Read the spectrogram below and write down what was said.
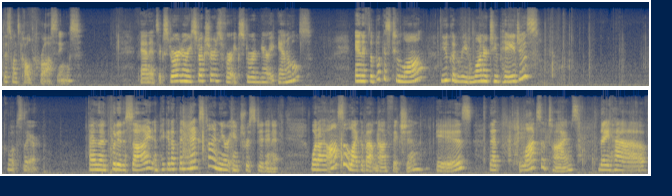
This one's called Crossings. And it's extraordinary structures for extraordinary animals. And if the book is too long, you could read one or two pages. Whoops, there. And then put it aside and pick it up the next time you're interested in it. What I also like about nonfiction is that lots of times they have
